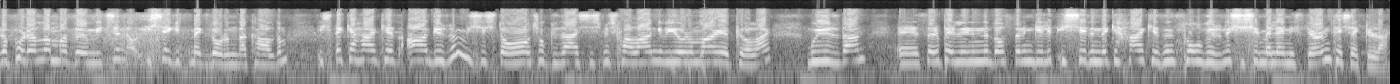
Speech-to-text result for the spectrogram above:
rapor alamadığım için işe gitmek zorunda kaldım. İşteki herkes aa gözüm mü şişti o çok güzel şişmiş falan gibi yorumlar yapıyorlar. Bu yüzden e, sarı pelerinli dostların gelip iş yerindeki herkesin sol gözünü şişirmelerini istiyorum. Teşekkürler.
